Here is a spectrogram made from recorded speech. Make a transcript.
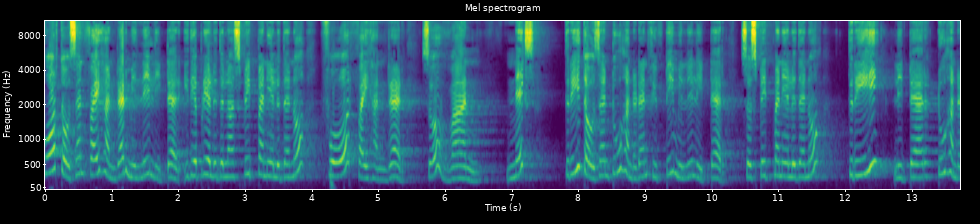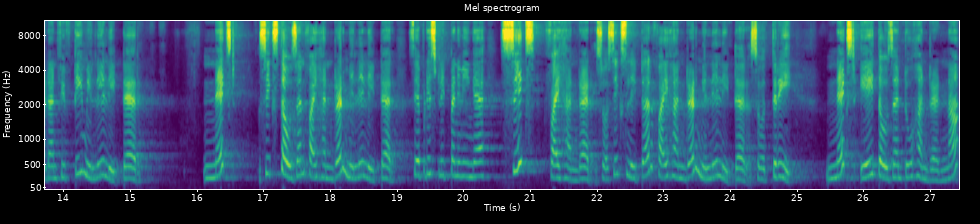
4500 milliliter இது எப்படி எழுதலாம் split பண்ணி எழுதணும் 4 500 so 1 next 3250 milliliter so split பண்ணி எழுதணும் 3 liter 250 milliliter next 6500 milliliter so எப்படி ஸ்ப்ளிட் பண்ணுவீங்க 6 500 so 6 liter 500 milliliter so 3 Next 8200 na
